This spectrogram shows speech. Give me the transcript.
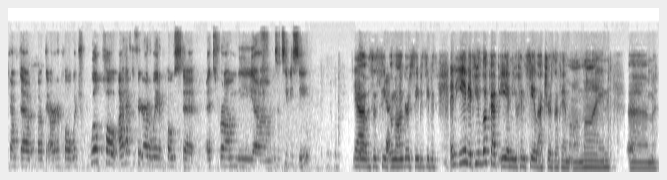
jumped out about the article, which we'll post, I have to figure out a way to post it. It's from the, um, is it CBC? Yeah, it was a, C- yeah. a longer CBC. And Ian, if you look up Ian, you can see lectures of him online. Um,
